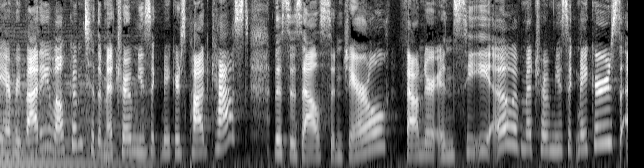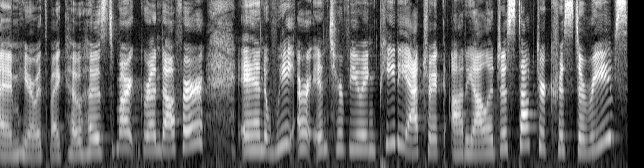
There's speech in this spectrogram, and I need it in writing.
everybody. Welcome to the Metro Music Makers Podcast. This is Allison Gerald, founder and CEO of Metro Music Makers. I am here with my co host, Mark Grundoffer, and we are interviewing pediatric audiologist Dr. Krista Reeves,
